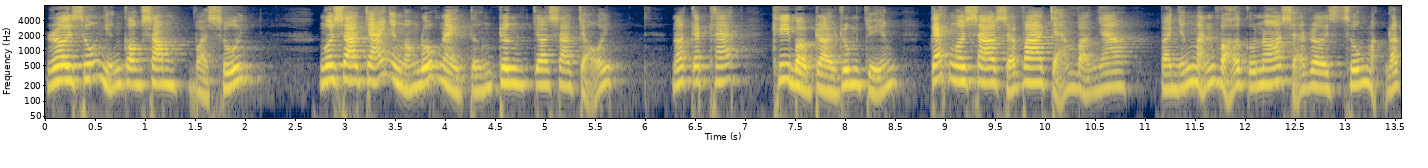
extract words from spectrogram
rơi xuống những con sông và suối. Ngôi sao cháy như ngọn đuốc này tượng trưng cho sao chổi. Nói cách khác, khi bầu trời rung chuyển, các ngôi sao sẽ va chạm vào nhau và những mảnh vỡ của nó sẽ rơi xuống mặt đất.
